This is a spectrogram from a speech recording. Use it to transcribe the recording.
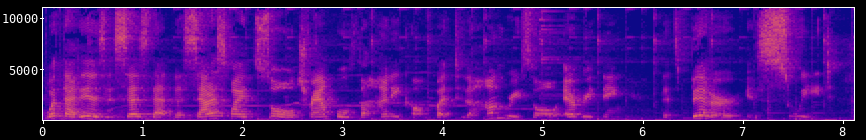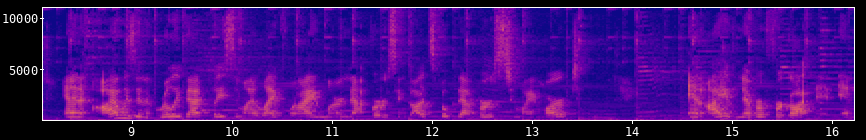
What that is, it says that the satisfied soul tramples the honeycomb, but to the hungry soul, everything that's bitter is sweet. And I was in a really bad place in my life when I learned that verse, and God spoke that verse to my heart. And I have never forgotten it. And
